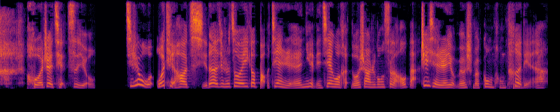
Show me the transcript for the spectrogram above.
活着且自由。其实我我挺好奇的，就是作为一个保荐人，你肯定见过很多上市公司老板，这些人有没有什么共同特点啊？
